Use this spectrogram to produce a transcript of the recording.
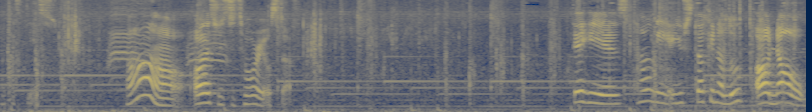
what is this? Oh, oh, that's just tutorial stuff. There he is. Tony, are you stuck in a loop? Oh no.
